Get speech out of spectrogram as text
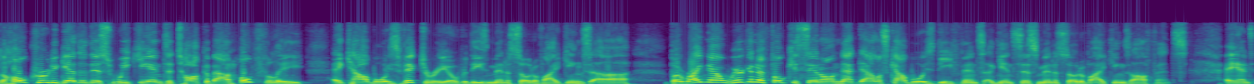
the whole crew together this weekend to talk about hopefully a Cowboys victory over these Minnesota Vikings. Uh, but right now, we're going to focus in on that Dallas Cowboys defense against this Minnesota Vikings offense. And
